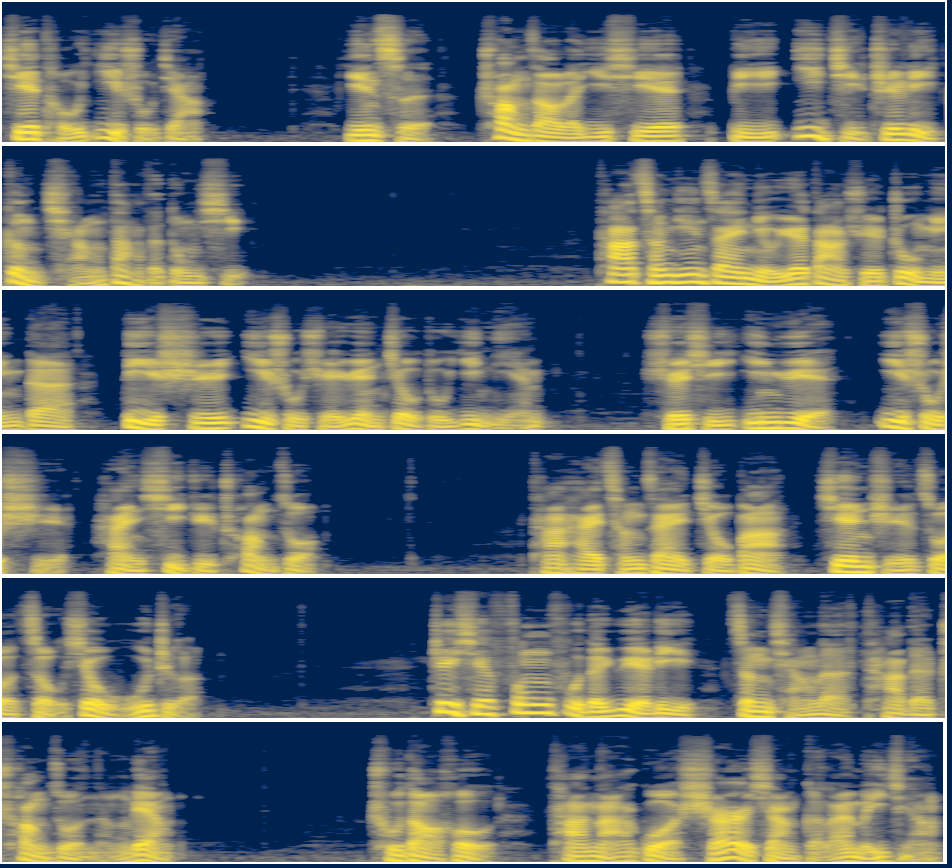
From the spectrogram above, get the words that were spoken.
街头艺术家，因此创造了一些比一己之力更强大的东西。”他曾经在纽约大学著名的蒂诗艺术学院就读一年，学习音乐、艺术史和戏剧创作。他还曾在酒吧兼职做走秀舞者。这些丰富的阅历增强了他的创作能量。出道后，他拿过十二项格莱美奖。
